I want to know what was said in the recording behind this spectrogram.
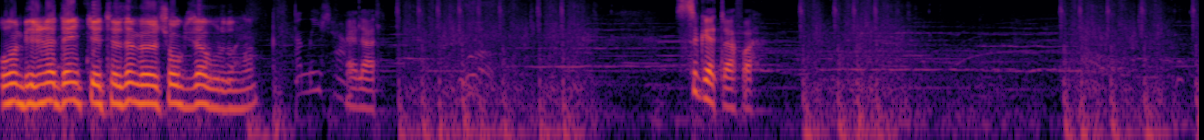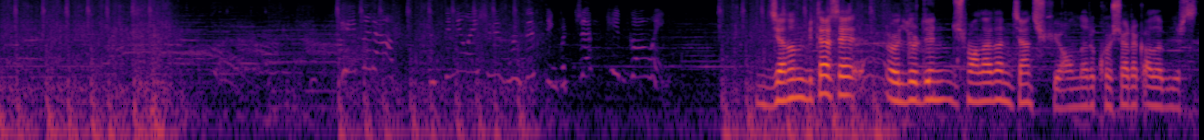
Oğlum birine denk getirdim böyle çok güzel vurdum lan. Helal. Sık etrafa. Canın biterse öldürdüğün düşmanlardan can çıkıyor. Onları koşarak alabilirsin.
